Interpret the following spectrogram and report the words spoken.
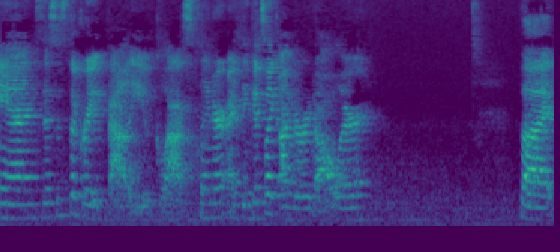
And this is the Great Value Glass Cleaner. I think it's like under a dollar. But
